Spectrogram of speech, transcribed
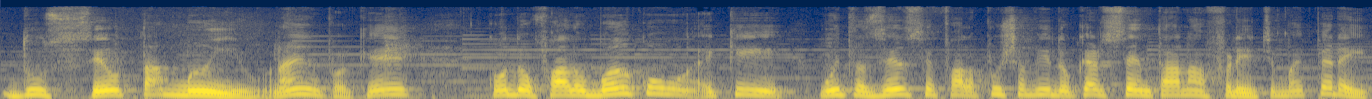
do seu tamanho, né? Porque quando eu falo banco, é que muitas vezes você fala, puxa vida, eu quero sentar na frente, mas peraí,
